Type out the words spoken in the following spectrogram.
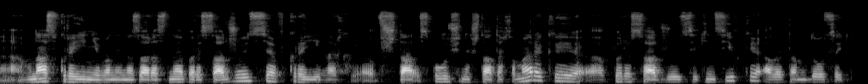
Е, В нас в країні вони на зараз не пересаджуються. В країнах е, в Штат, Сполучених Штатах Америки е, пересаджуються кінцівки, але там досить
